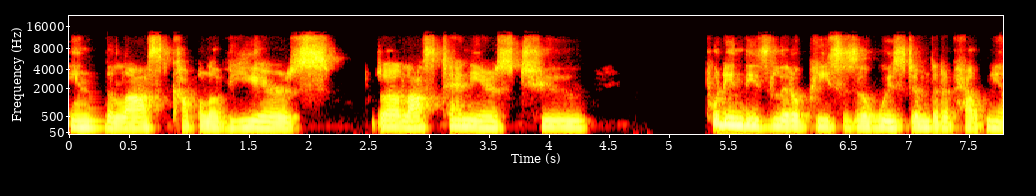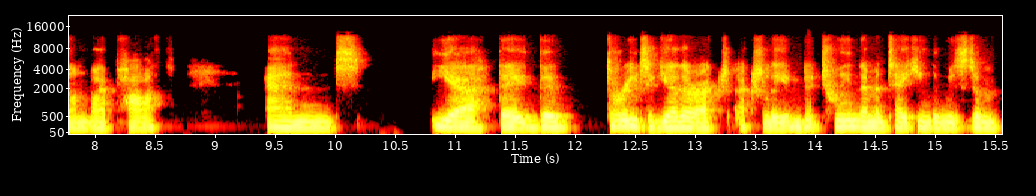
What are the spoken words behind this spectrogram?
in the last couple of years, the last 10 years, to put in these little pieces of wisdom that have helped me on my path. And yeah, they, the three together actually, in between them and taking the wisdom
